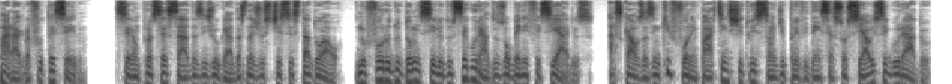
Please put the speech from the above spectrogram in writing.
Parágrafo 3 serão processadas e julgadas na Justiça Estadual, no foro do domicílio dos segurados ou beneficiários, as causas em que forem parte instituição de previdência social e segurado,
